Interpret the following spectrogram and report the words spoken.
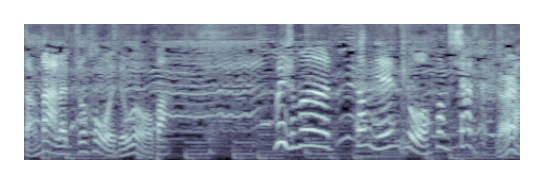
长大了之后，我就问我爸，为什么当年给我放虾壳啊？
